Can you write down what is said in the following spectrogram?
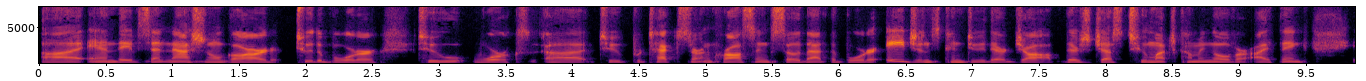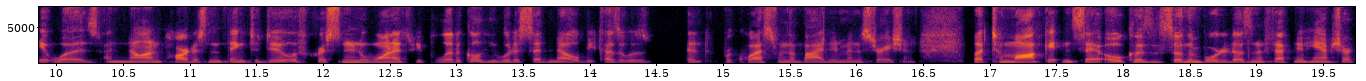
uh, and they've sent National Guard to the border to work uh, to protect certain crossings so that the border agents can do their job. There's just too much coming over. I think it was a nonpartisan thing to do. If Chris Sununu wanted to be political, he would have said no because it was request from the Biden administration. But to mock it and say, oh, because the southern border doesn't affect New Hampshire,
